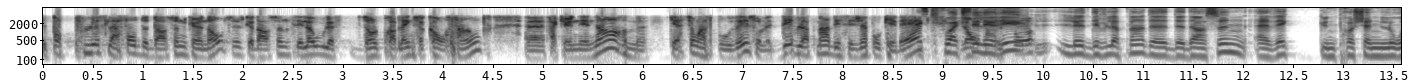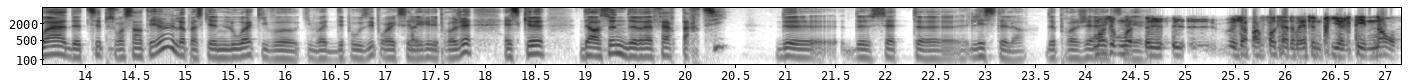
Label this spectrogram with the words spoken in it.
C'est pas plus la faute de Dawson qu'un autre, c'est juste que Dawson, c'est là où le, disons, le problème se concentre. Euh, fait qu'il y a une énorme question à se poser sur le développement des cégeps au Québec. Est-ce qu'il faut accélérer le développement de, de, Dawson avec une prochaine loi de type 61, là, parce qu'il y a une loi qui va, qui va être déposée pour accélérer les projets. Est-ce que Dawson devrait faire partie de, de cette euh, liste-là de projets moi, je pense pas que ça devrait être une priorité, non.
